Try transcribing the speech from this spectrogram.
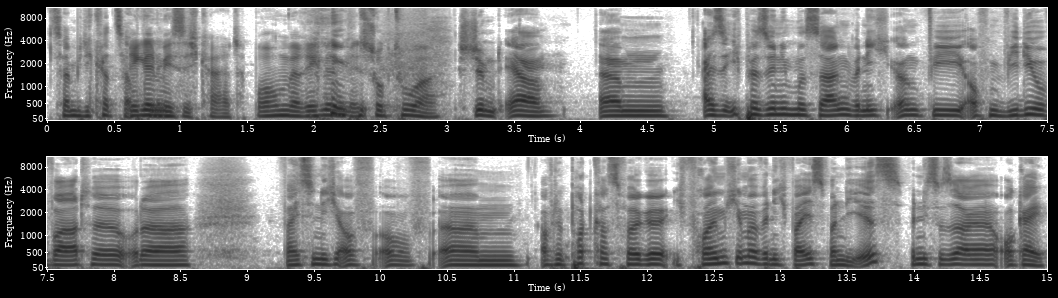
Jetzt haben wir die Katze abgelenkt. Regelmäßigkeit. Brauchen wir regelmäßig Struktur. Stimmt, ja. Ähm, also ich persönlich muss sagen, wenn ich irgendwie auf ein Video warte oder weiß ich nicht, auf, auf, ähm, auf eine Podcast-Folge, ich freue mich immer, wenn ich weiß, wann die ist. Wenn ich so sage, oh geil,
